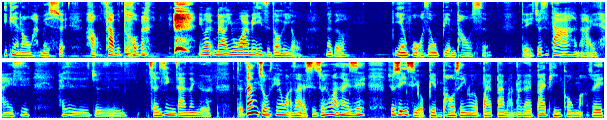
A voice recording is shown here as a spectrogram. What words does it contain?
一点了我还没睡，好，差不多了。因为没有，因为外面一直都会有那个烟火声、鞭炮声，对，就是大家可能还还是还是就是。沉浸在那个对，但是昨天晚上也是，昨天晚上也是，就是一直有鞭炮声，因为有拜拜嘛，大概拜天公嘛，所以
